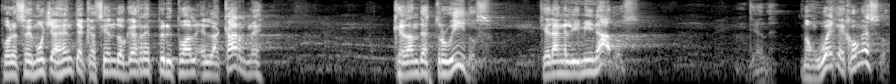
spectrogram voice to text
Por eso hay mucha gente que haciendo guerra espiritual en la carne quedan destruidos, quedan eliminados. ¿Entiende? No juegue con eso.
